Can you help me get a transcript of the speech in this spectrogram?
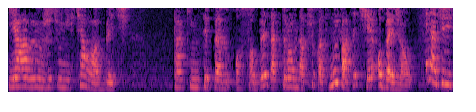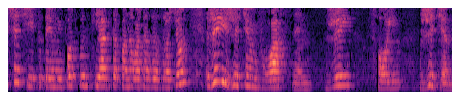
ja bym w życiu nie chciała być takim typem osoby, za którą na przykład mój facet się obejrzał. A, czyli trzeci tutaj mój podpunkt, jak zapanować nad zazdrością. Żyj życiem własnym. Żyj swoim życiem.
